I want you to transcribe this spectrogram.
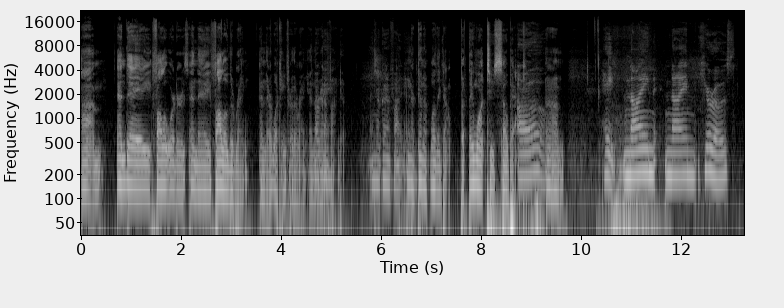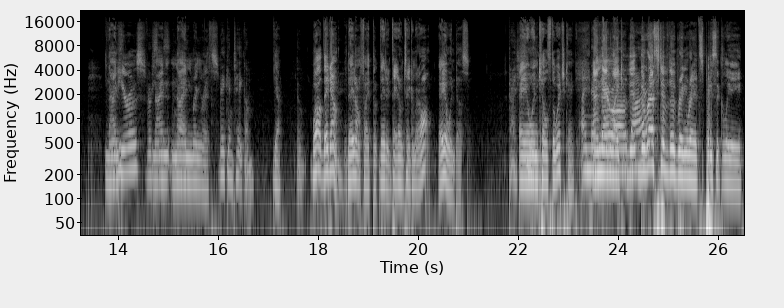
Um and they follow orders and they follow the ring and they're looking for the ring and they're Okay. gonna find it. and they're gonna find it. And they're gonna well they don't, but they want to so bad. Oh, um hey, nine nine heroes. nine Versus- heroes, versus nine nine. nine ring wraiths. They can take them. The, Well, they don't. They don't fight them. They don't- they don't take them at all. Eowyn does. Does Eowyn kills the Witch King. And then, and then like the, the rest of the ring wraiths basically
